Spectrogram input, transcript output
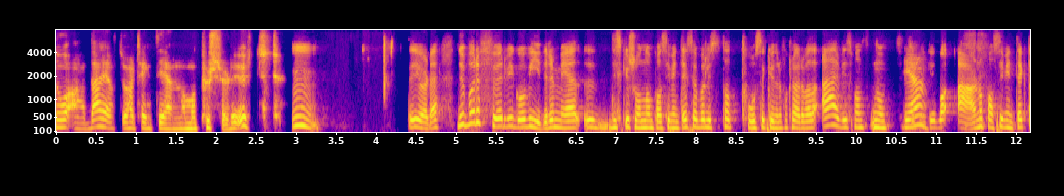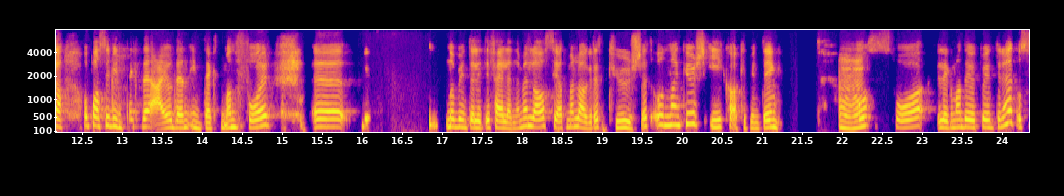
noe av deg at du har tenkt igjennom og pusher det ut. Mm. Det gjør det. Du, bare Før vi går videre med uh, diskusjonen om passiv inntekt, så jeg bare lyst til å ta to sekunder og forklare hva det er. hvis man noen Ja. tenker, Hva er noe passiv inntekt? da? Og Passiv inntekt det er jo den inntekten man får eh, Nå begynte jeg litt i feil ende, men la oss si at man lager et kurs, et online-kurs i kakepynting. Mm. Og så legger man det ut på internett, og så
